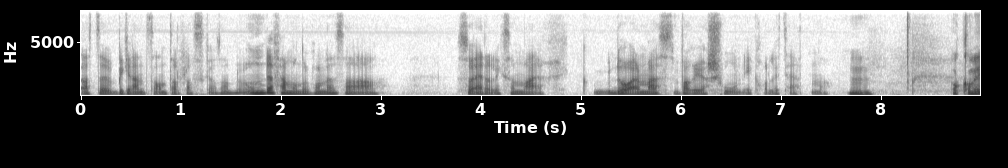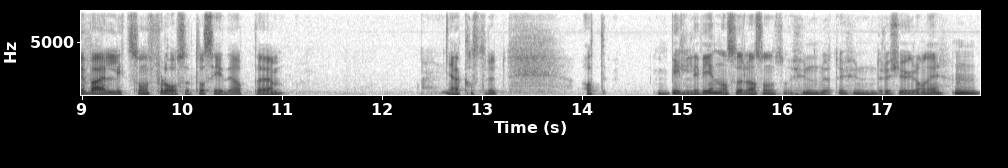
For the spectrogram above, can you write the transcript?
at det begrenser antall flasker og sånn. Under 500 kroner, så, så er det liksom mer Da er det mer variasjon i kvaliteten. Mm. Og kan vi være litt sånn flåsete og si det at eh, Jeg kaster ut at billig vin, altså la oss sånn 100-120 kroner, Mm.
